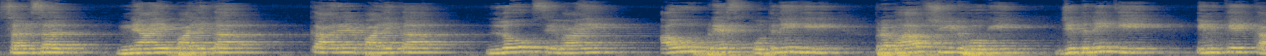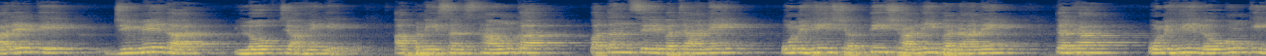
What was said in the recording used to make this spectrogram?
संसद, न्यायपालिका, कार्यपालिका, लोक सेवाएँ और प्रेस उतनी ही प्रभावशील होगी जितनी की इनके कार्य के जिम्मेदार लोग चाहेंगे। अपनी संस्थाओं का पतन से बचाने उन्हें शक्तिशाली बनाने तथा उन्हें लोगों की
